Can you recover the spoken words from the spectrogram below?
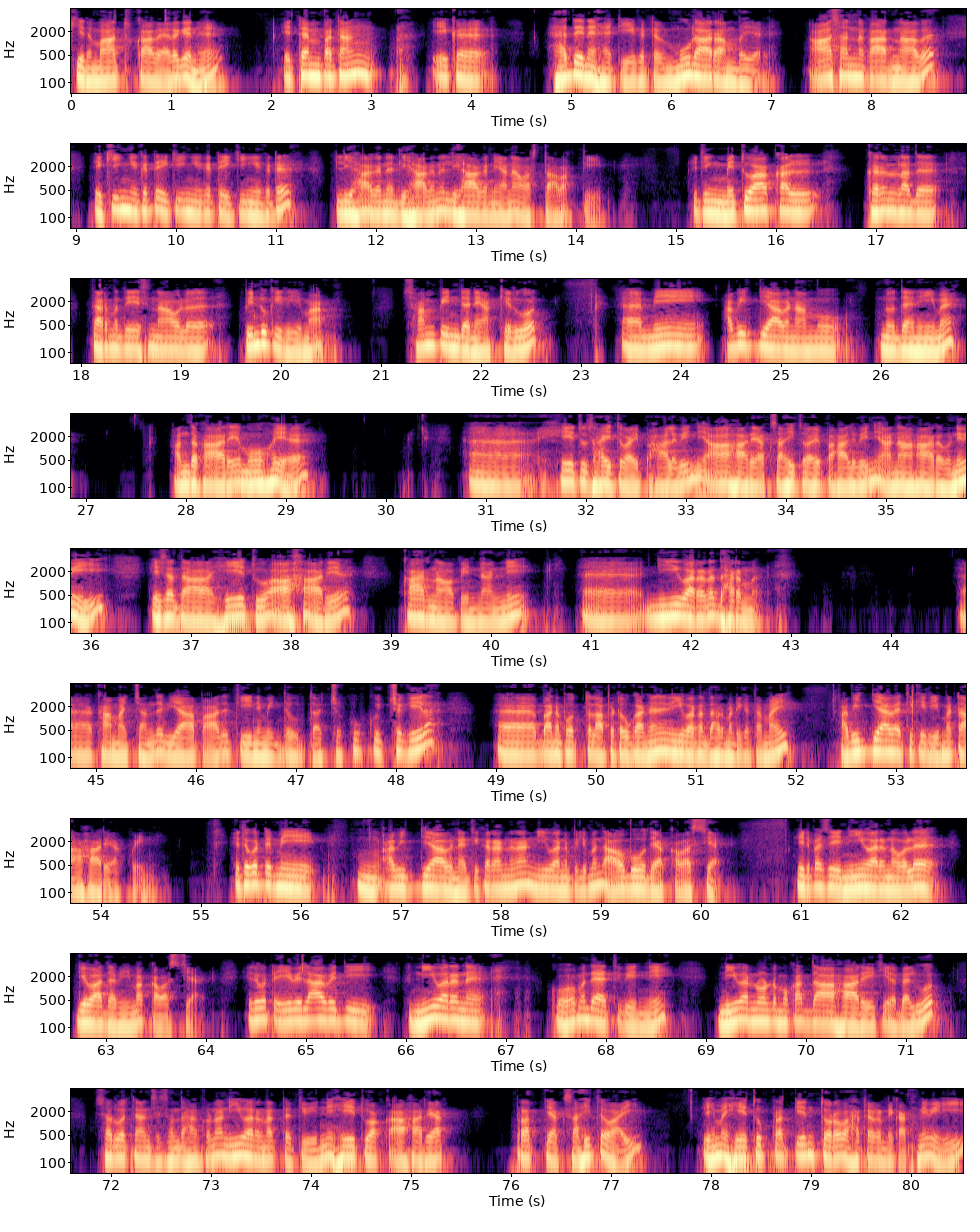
කියන මාතෘකාව අරගෙන එතෙන් පටන් ඒක හැදෙන හැටි ඒකට මූලාරම්භය ආසන්න කාරණාව එකින් එකට එකින් එකට එකින් එකට ලියාගෙන ලියාගෙන ලියාගෙන යන අවස්ථාවක් තියෙනවා. ඉතින් මෙතුආකල් කරන ලද ධර්මදේශනාවල පිඬු කිරීමක් සම්පින්දනයක් කෙරුවොත් මේ අවිද්‍යාව නම් වූ නොදැනීම අන්ධකාරය මෝහය හේතු සහිතවයි පහළ වෙන්නේ ආහාරයක් සහිතවයි පහළ වෙන්නේ අනාහාරව නෙවෙයි ඒ සදා හේතු ආහාරය කාරණාව පෙන්වන්නේ නීවරණ ධර්ම කාමච්ඡන්ද ව්‍යාපාද තීන මිද්ද උද්දච්ච කුක්කුච්ච කියලා බණ පොත්වල අපට උගන්වන නීවරණ ධර්ම ටික තමයි අවිද්‍යාව ඇති කිරීමට ආහාරයක් වෙන්නේ. එතකොට මේ අවිද්‍යාව නැති කරන්න නම් නීවරණ පිළිබඳ අවබෝධයක් අවශ්‍යයි. ඊට පස්සේ නීවරණ වල ගෙවා දැමීමක් අවශ්‍යයි. එතකොට මේ වෙලාවේදී නීවරණ කොහොමද ඇති වෙන්නේ? නීවරණ වලට මොකක්ද ආහාරය කියලා බැලුවොත් ਸਰුවත්‍යංශය සඳහන් කරනවා නීවරණත් ඇති වෙන්නේ හේතුවක් ආහාරයක් ප්‍රත්‍යක් සහිතවයි. එහෙම හේතු ප්‍රත්‍යයෙන් තොරව හටගන්න එකක් නෙවෙයි.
